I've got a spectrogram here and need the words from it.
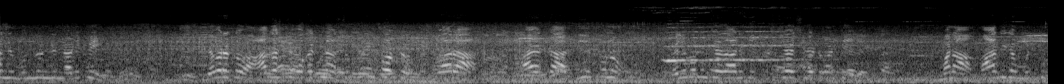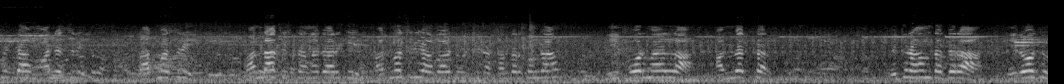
ఉద్యమంతో ముందుండి నడిపి చివరకు ఆగస్టు ఒకటిన సుప్రీంకోర్టు ద్వారా ఆ యొక్క తీర్పును వెలువరించడానికి కృషి చేసినటువంటి మన మాదిగ ముద్దుబిడ్డ మాన్యశ్రీ పద్మశ్రీ మందాకృష్ణ గారికి పద్మశ్రీ అవార్డు ఇచ్చిన సందర్భంగా ఈ ఫోర్ మైళ్ళ అంబేద్కర్ విగ్రహం దగ్గర ఈరోజు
